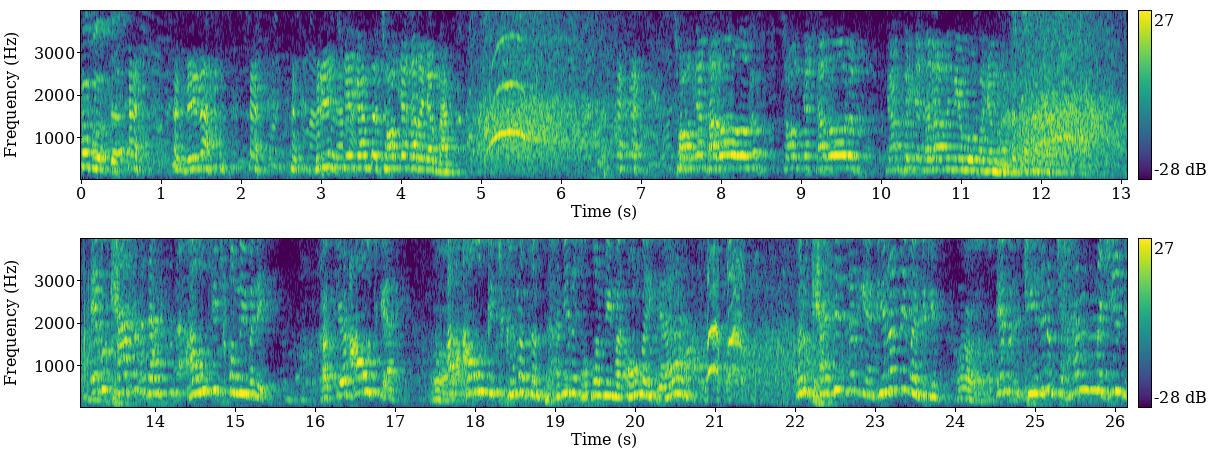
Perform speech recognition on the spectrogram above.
nima bo'ldi men ham birinchi kelganda cholga qaraganman cholga qarorib cholga qarorib kampirga qararmaydigan bo'lib qolganman e bu kampirni dastini autga chiqolmayman endi qayerga autga autga chiqamasam zamira topolmayman ommaga bu kasetlarga ham kelolmayman degan Ha. e bu kelinimcha hamma yerda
